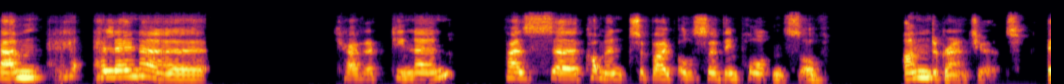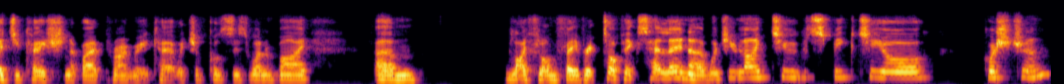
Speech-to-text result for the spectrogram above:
Um, helena Karppinen has uh, comments about also the importance of undergraduate education about primary care, which of course is one of my um, lifelong favorite topics. Helena, would you like to speak to your question?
